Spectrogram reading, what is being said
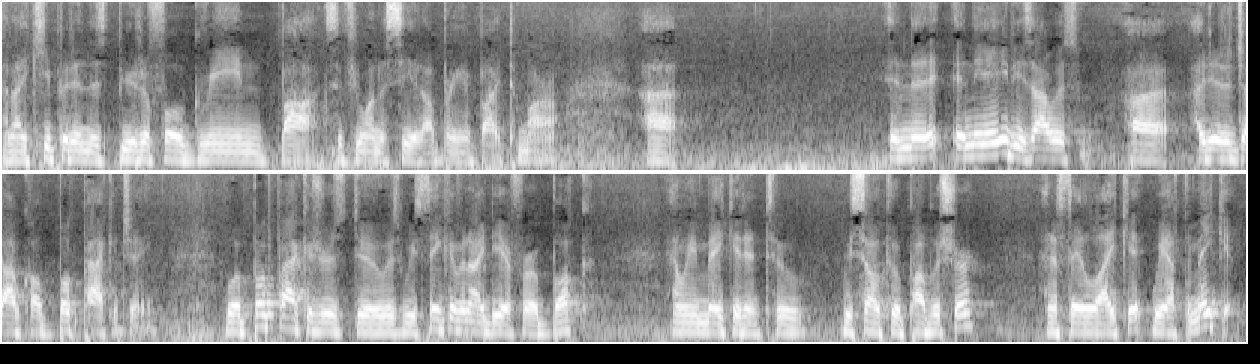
and I keep it in this beautiful green box. If you want to see it, I'll bring it by tomorrow. Uh, in the in the 80s, I was uh, I did a job called book packaging. What book packagers do is we think of an idea for a book, and we make it into we sell it to a publisher, and if they like it, we have to make it.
